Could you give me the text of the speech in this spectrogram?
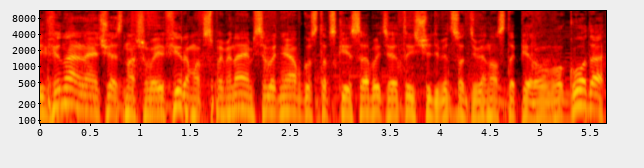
И финальная часть нашего эфира. Мы вспоминаем сегодня августовские события 1991 года.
